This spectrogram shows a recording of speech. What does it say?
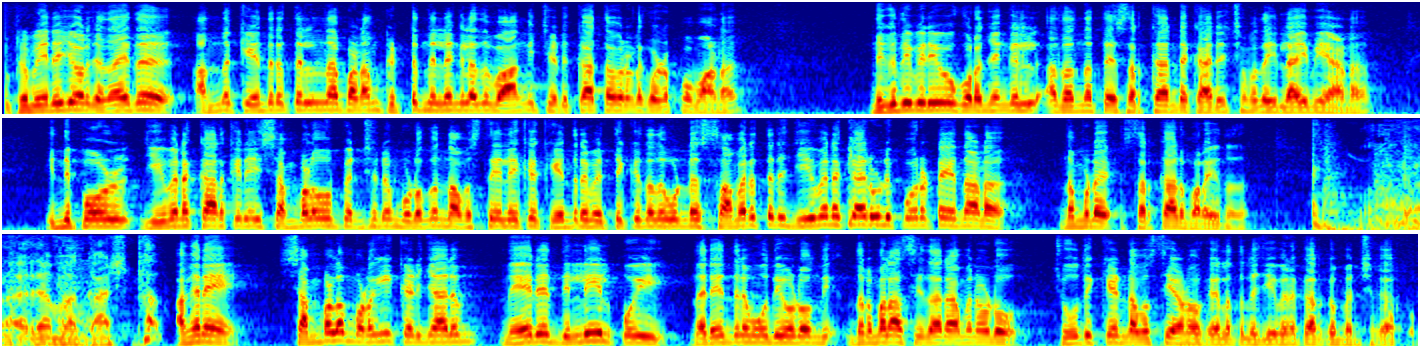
ഡോക്ടർ മേരി ജോർജ് അതായത് അന്ന് കേന്ദ്രത്തിൽ നിന്ന് പണം കിട്ടുന്നില്ലെങ്കിൽ അത് വാങ്ങിച്ചെടുക്കാത്തവരുടെ കുഴപ്പമാണ്. നികുതി പിരിവ് കുറഞ്ഞെങ്കിൽ അത് അന്നത്തെ സർക്കാരിന്റെ കാര്യക്ഷമതയില്ലായ്മയാണ് ഇന്നിപ്പോൾ ജീവനക്കാർക്കിനി ശമ്പളവും പെൻഷനും മുടങ്ങുന്ന അവസ്ഥയിലേക്ക് കേന്ദ്രം എത്തിക്കുന്നത് കൊണ്ട് സമരത്തിന് ജീവനക്കാരോട് പോരട്ടെ എന്നാണ് നമ്മുടെ സർക്കാർ പറയുന്നത്. കഷ്ടം അങ്ങനെ ശമ്പളം മുടങ്ങിക്കഴിഞ്ഞാലും നേരെ ദില്ലിയിൽ പോയി നരേന്ദ്രമോദിയോടോ നിർമ്മലാ സീതാരാമനോടോ ചോദിക്കേണ്ട അവസ്ഥയാണോ കേരളത്തിലെ ജീവനക്കാർക്കും പെൻഷൻകാർക്കും?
